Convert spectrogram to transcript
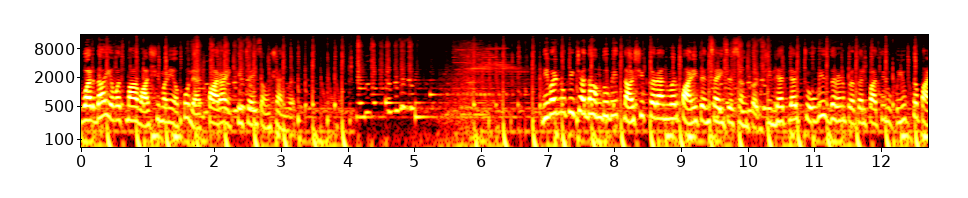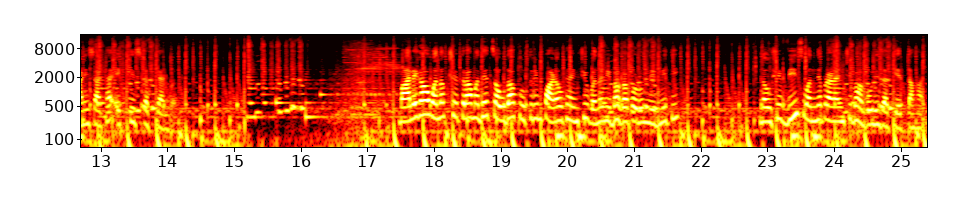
वर्धा यवतमाळ वाशिम आणि अकोल्यात पारा एक्केचाळीस अंशांवर. निवडणुकीच्या धामधुमीत नाशिककरांवर पाणी टंचाईचे संकट जिल्ह्यातल्या चोवीस धरण प्रकल्पातील उपयुक्त पाणीसाठा एकतीस टक्क्यांवर. मालेगाव वनक्षेत्रामध्ये चौदा कृत्रिम पाणवठ्यांची वन विभागाकडून निर्मिती. नऊशे वीस वन्य प्राण्यांची भागवली जाते तहान.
